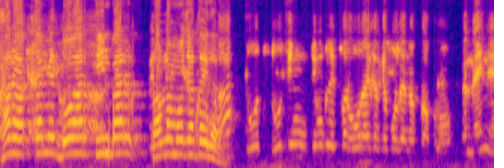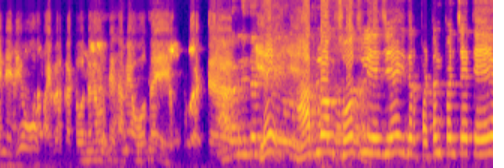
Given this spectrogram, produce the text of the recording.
हर हफ़्ता में दो और तीन बार प्रॉब्लम हो जाता है इधर। दो दो तीन दिन को एक बार हो रहा है करके बोल रहे ना प्रॉब्लम नहीं नहीं नहीं वो फाइबर कट होता है ना उसी समय होता है। नहीं आप लोग सोच लीजिए इधर पटन पंचायत है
